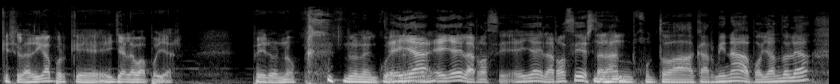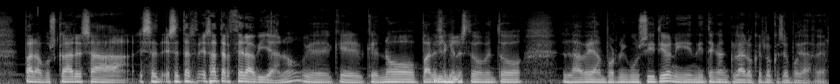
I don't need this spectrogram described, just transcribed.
que se la diga porque ella la va a apoyar pero no no la encuentra Ella, ella y la Rossi. Ella y la estarán junto a Carmina apoyándole para buscar esa, esa, esa tercera vía, ¿no? Que, que- que no parece que en este momento la vean por ningún sitio ni, ni tengan claro qué es lo que se puede hacer.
